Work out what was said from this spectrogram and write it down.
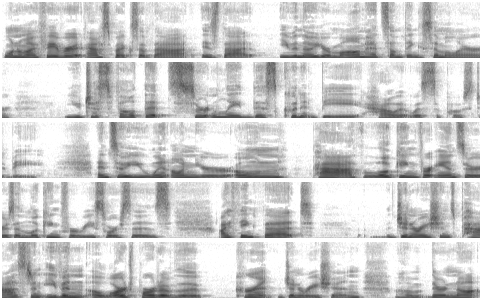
One of my favorite aspects of that is that even though your mom had something similar, you just felt that certainly this couldn't be how it was supposed to be. And so you went on your own path looking for answers and looking for resources. I think that generations past and even a large part of the current generation um, they're not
